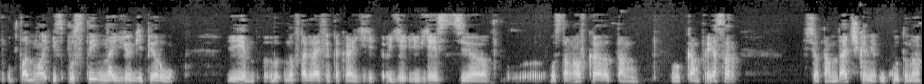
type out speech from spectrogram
в одной из пустынь на юге Перу. И на фотографии такая есть э, установка, там компрессор, все там датчиками укутано.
